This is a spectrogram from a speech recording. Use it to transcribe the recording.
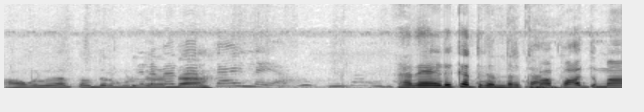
அவங்களுக்குலாம் தொந்தரவு கொடுக்க வேண்டாம் அதை எடுக்கிறதுக்கு வந்திருக்காங்க அம்மா பார்த்துமா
